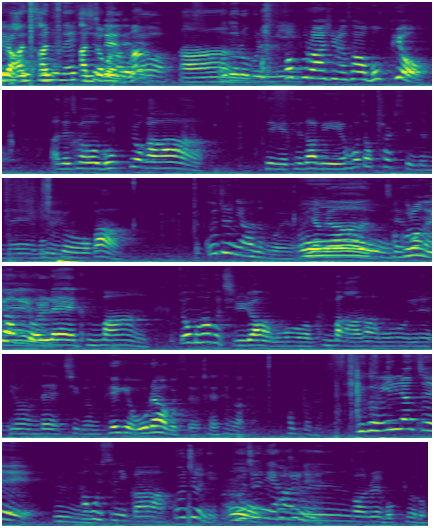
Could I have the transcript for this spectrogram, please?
이거 안- 안- 안 적어놨나? 아. 어도로블님이 퍼프를 하시면서 목표. 아, 근데 저 목표가 되게 대답이 허접할 수 있는데 목표가 꾸준히 하는 거예요. 왜냐면 오, 제 아, 그러네. 성격이 원래 금방 좀 하고 질려하고 금방 안 하고 이러, 이러는데 지금 되게 오래 하고 있어요. 제 생각에 펌프를. 지금 1년째 음. 하고 있으니까 꾸준히 오, 꾸준히 꾸준히. 하는 거를 목표로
